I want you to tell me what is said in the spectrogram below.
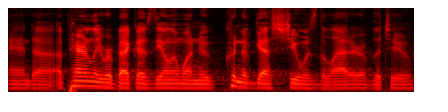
And uh, apparently, Rebecca is the only one who couldn't have guessed she was the latter of the two.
